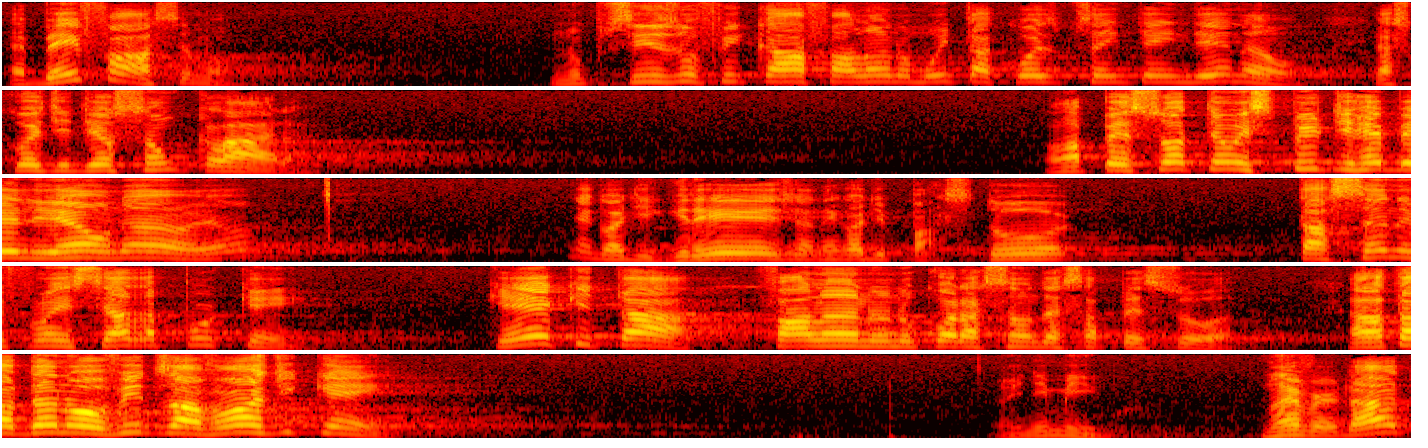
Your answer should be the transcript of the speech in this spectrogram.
É bem fácil, irmão. Não preciso ficar falando muita coisa para você entender, não. As coisas de Deus são claras. Uma pessoa tem um espírito de rebelião, não, eu, negócio de igreja, negócio de pastor, está sendo influenciada por quem? Quem é que está falando no coração dessa pessoa? Ela está dando ouvidos à voz de quem? O inimigo. Não é verdade?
